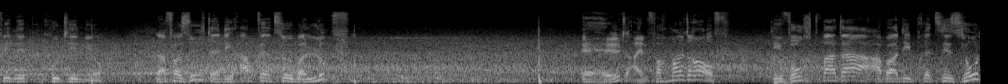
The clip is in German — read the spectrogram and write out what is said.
Philipp Coutinho. Da versucht er, die Abwehr zu überlupfen. Er hält einfach mal drauf. Die Wucht war da, aber die Präzision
